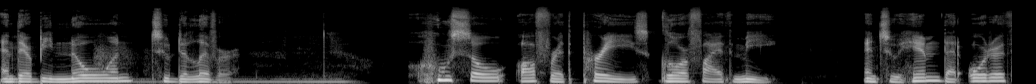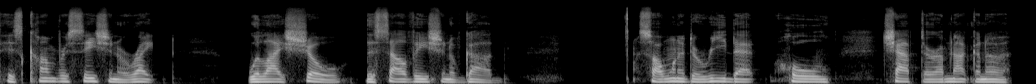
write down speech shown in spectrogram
and there be no one to deliver. Whoso offereth praise glorifieth me, and to him that ordereth his conversation aright will I show the salvation of God. So I wanted to read that whole chapter. I'm not going to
